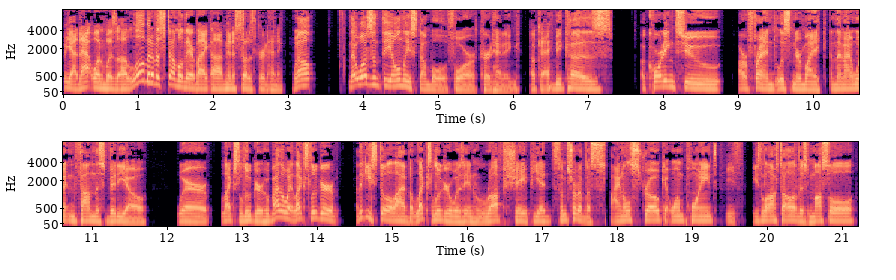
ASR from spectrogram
But yeah, that one was a little bit of a stumble there by uh, Minnesota's Curt Hennig. well, that wasn't the only stumble for Curt Hennig Okay, because according to our friend listener Mike, and then I went and found this video where Lex Luger, who by the way, Lex Luger, I think he's still alive, but Lex Luger was in rough shape. He had some sort of a spinal stroke at one point. Jeez. He's lost all of his muscle,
